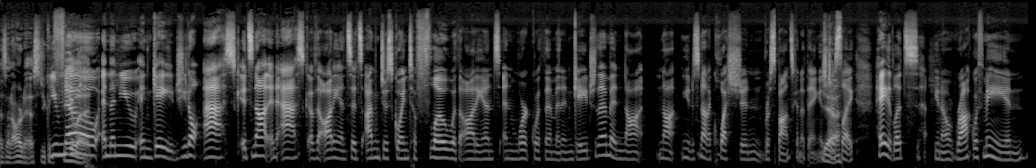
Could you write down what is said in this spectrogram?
as an artist you can you know it. and then you engage. You don't ask. It's not an ask of the audience. It's i'm just going to flow with the audience and work with them and engage them and not not you know it's not a question response kind of thing it's Yeah. just like hey let's you know rock with me and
